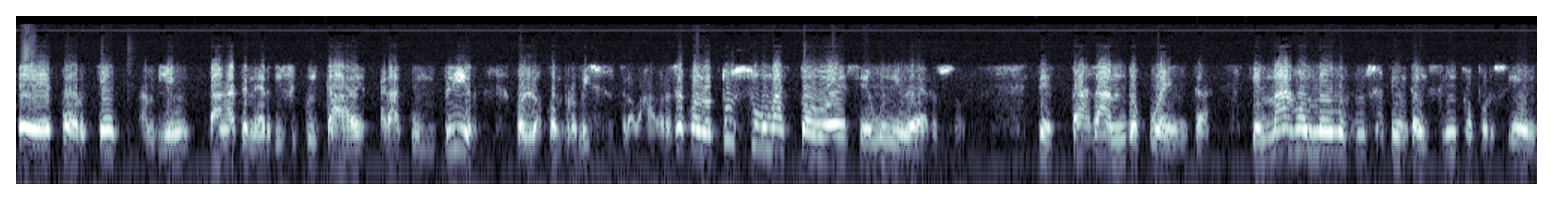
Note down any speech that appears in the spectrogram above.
eh, porque también van a tener dificultades para cumplir con los compromisos de sus trabajadores. Entonces, cuando tú sumas todo ese universo, te estás dando cuenta que más o menos un 75%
